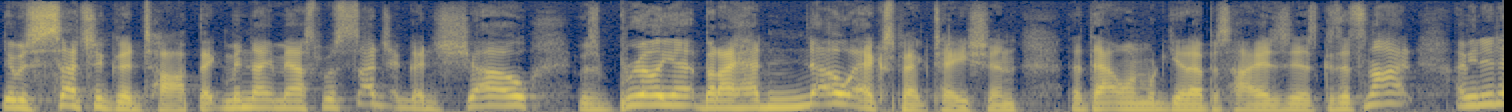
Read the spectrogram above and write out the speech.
It was such a good topic. Midnight Mass was such a good show. It was brilliant, but I had no expectation that that one would get up as high as it is because it's not. I mean, it,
